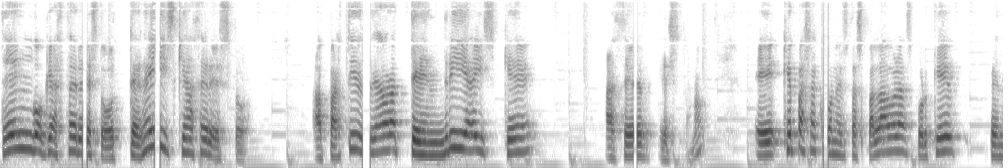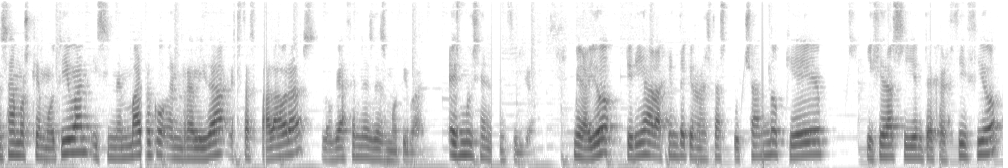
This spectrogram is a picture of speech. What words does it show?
tengo que hacer esto o tenéis que hacer esto. A partir de ahora tendríais que hacer esto, ¿no? Eh, ¿Qué pasa con estas palabras? ¿Por qué pensamos que motivan y sin embargo en realidad estas palabras lo que hacen es desmotivar? Es muy sencillo. Mira, yo diría a la gente que nos está escuchando que hiciera el siguiente ejercicio,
